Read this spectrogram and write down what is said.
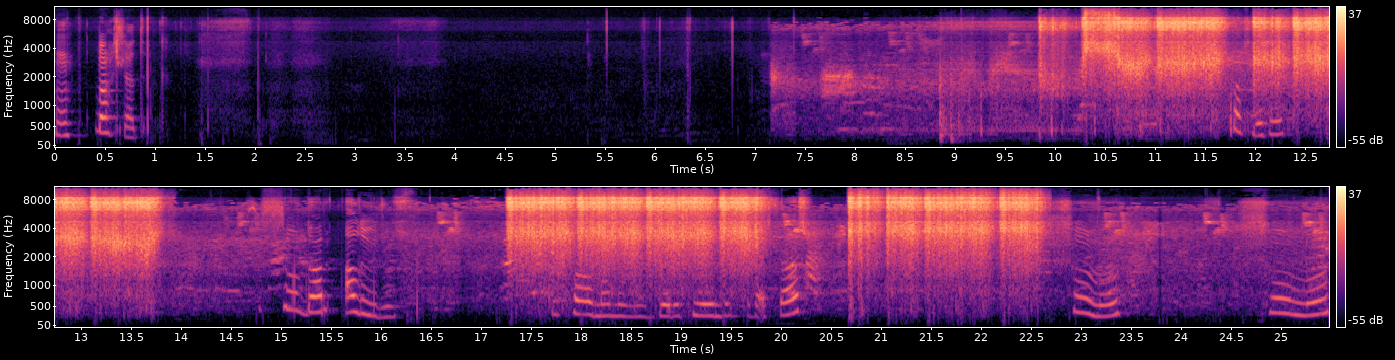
Hı, başladık. Başladık. Şuradan alıyoruz. Hiç olmamız gerekiyor arkadaşlar. Sonra sonra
